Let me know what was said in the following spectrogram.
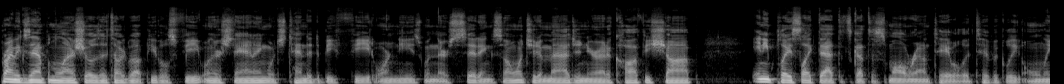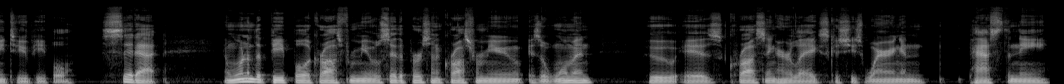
Prime example in the last show is I talked about people's feet when they're standing, which tended to be feet or knees when they're sitting. So I want you to imagine you're at a coffee shop, any place like that that's got the small round table that typically only two people sit at. And one of the people across from you, we'll say the person across from you is a woman who is crossing her legs because she's wearing an past the knee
